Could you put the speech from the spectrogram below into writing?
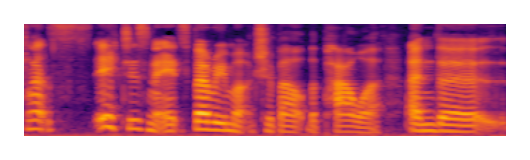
That's it, isn't it? It's very much about the power and the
